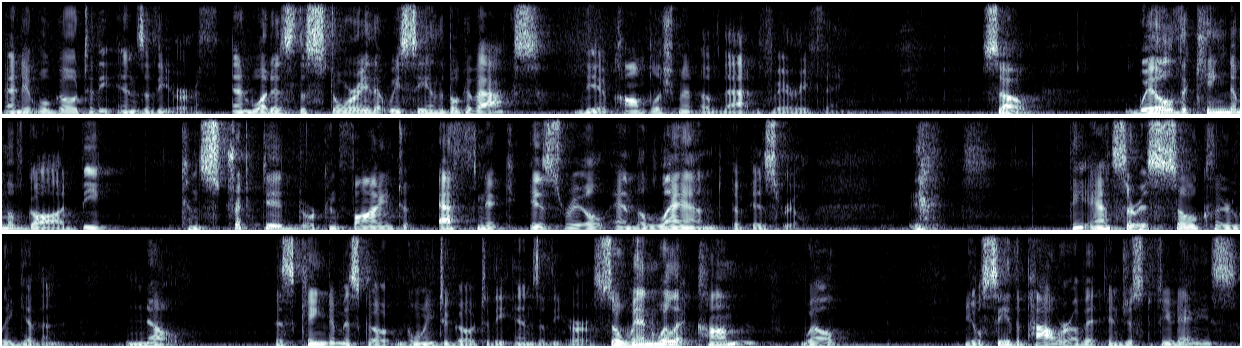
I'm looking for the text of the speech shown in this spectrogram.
and it will go to the ends of the earth. And what is the story that we see in the book of Acts? The accomplishment of that very thing. So, Will the kingdom of God be constricted or confined to ethnic Israel and the land of Israel? the answer is so clearly given no. This kingdom is go- going to go to the ends of the earth. So, when will it come? Well, you'll see the power of it in just a few days.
